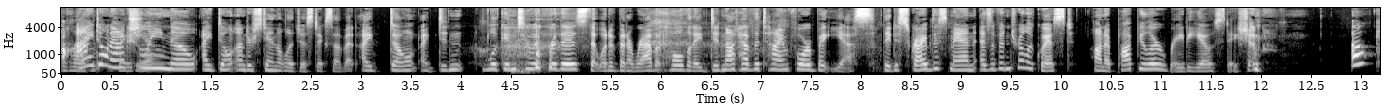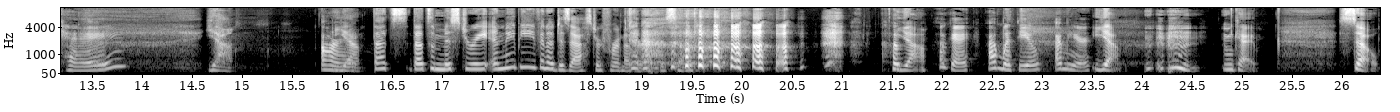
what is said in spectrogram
On I don't radio? actually know. I don't understand the logistics of it. I don't. I didn't look into it for this. That would have been a rabbit hole that I did not have the time for. But yes, they describe this man as a ventriloquist on a popular radio station. Okay. yeah, All right. yeah. That's that's a mystery and maybe even a disaster for another episode. yeah. Okay. I'm with you. I'm here. Yeah. okay. So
